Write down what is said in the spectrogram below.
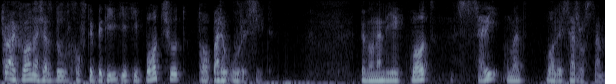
چون اکوانش از دور خفته بدید یکی باد شد تا بر او رسید به مانند یک باد سریع اومد بالای سر رستم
